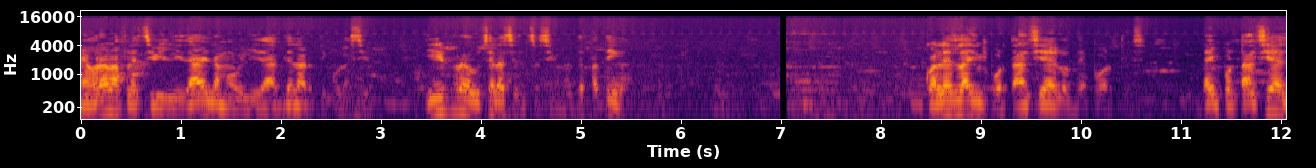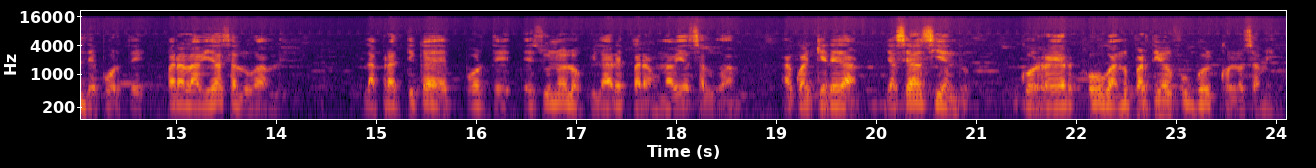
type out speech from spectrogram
Mejora la flexibilidad y la movilidad de la articulación. Y reduce las sensaciones de fatiga. ¿Cuál es la importancia de los deportes? La importancia del deporte para la vida saludable. La práctica de deporte es uno de los pilares para una vida saludable, a cualquier edad, ya sea haciendo, correr o jugando partidos de fútbol con los amigos.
